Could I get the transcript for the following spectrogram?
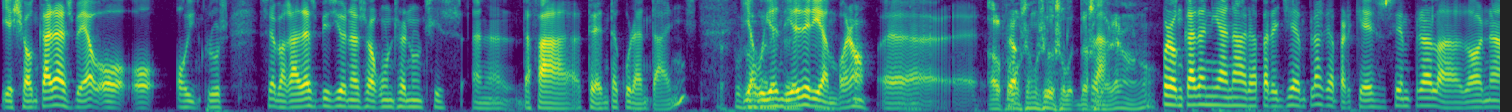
I això encara es veu, o, o, o inclús si a vegades visiones alguns anuncis en, de fa 30-40 anys, i avui en dia diríem, bueno... Eh, El famós anunci de, de. Soberano, no? Però encara n'hi ha ara, per exemple, que perquè és sempre la dona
